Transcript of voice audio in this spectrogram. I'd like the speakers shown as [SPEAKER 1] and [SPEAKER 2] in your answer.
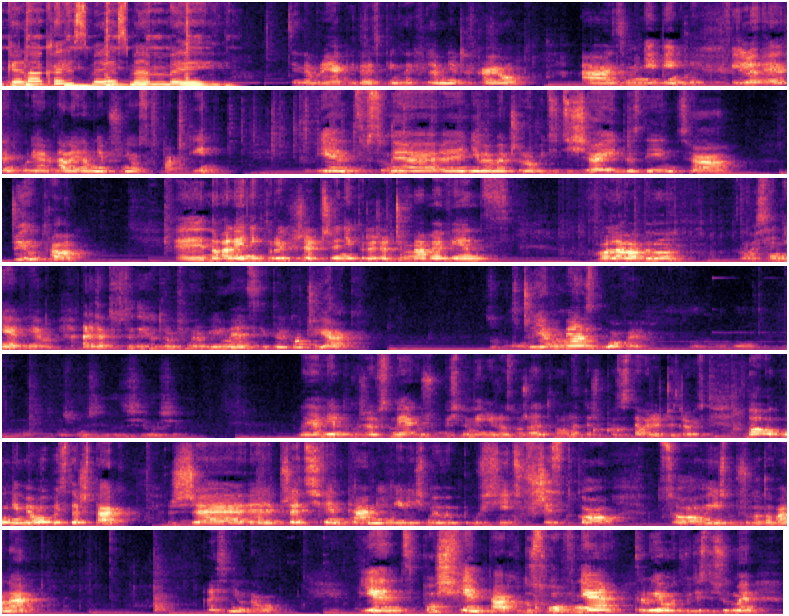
[SPEAKER 1] making Christmas memory.
[SPEAKER 2] Dzień dobry, jak widać piękne chwile mnie czekają, a z mniej pięknych chwil e, ten kurier dalej nam nie przyniósł paczki. Więc w sumie e, nie wiemy, czy robić dzisiaj te zdjęcia, czy jutro. E, No ale niektórych rzeczy, niektóre rzeczy mamy, więc wolałabym, no właśnie nie wiem. Ale tak to wtedy jutro byśmy robili męskie tylko, czy jak? Czy ja bym miała z głowy?
[SPEAKER 3] Mało tego było. Ty masz łącznie na dzisiaj 8.
[SPEAKER 2] No ja wiem, tylko że w sumie jak już byśmy mieli rozłożone, to można też pozostałe rzeczy zrobić. Bo ogólnie miało być też tak, że e, przed świętami mieliśmy wypuścić wszystko, co mieliśmy przygotowane. A się nie udało. Więc po świętach, dosłownie celujemy w 27,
